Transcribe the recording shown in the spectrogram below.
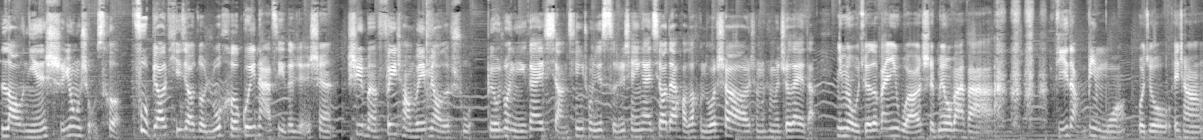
《老年实用手册》副标题叫做《如何归纳自己的人生》，是一本非常微妙的书。比如说，你应该想清楚，你死之前应该交代好的很多事儿，什么什么之类的。因为我觉得，万一我要是没有办法 抵挡病魔，我就非常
